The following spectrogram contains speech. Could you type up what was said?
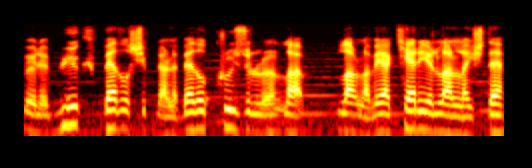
böyle büyük battleship'lerle, battle cruiser'larla veya carrier'larla işte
